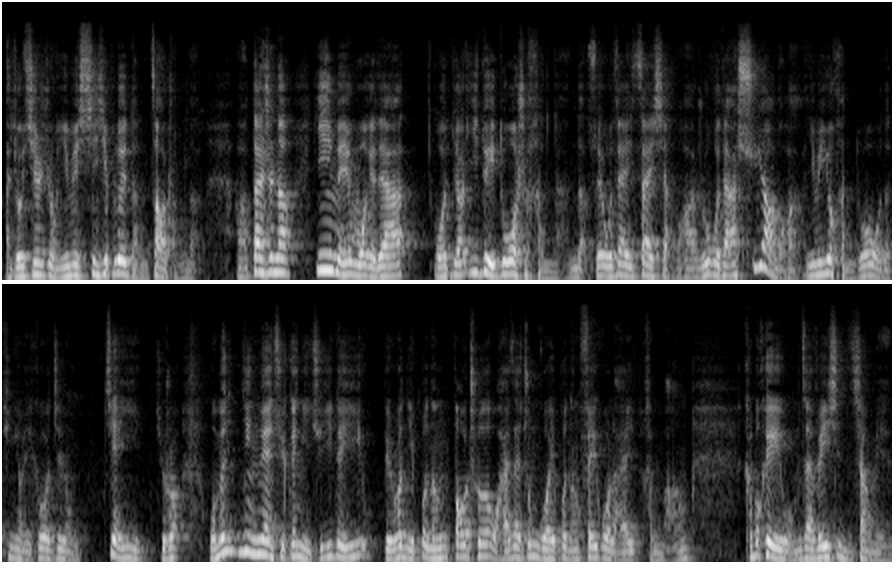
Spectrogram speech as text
啊。尤其是这种因为信息不对等造成的啊。但是呢，因为我给大家我要一对多是很难的，所以我在在想的话，如果大家需要的话，因为有很多我的听友也给我这种。建议就是说，我们宁愿去跟你去一对一，比如说你不能包车，我还在中国也不能飞过来，很忙，可不可以我们在微信上面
